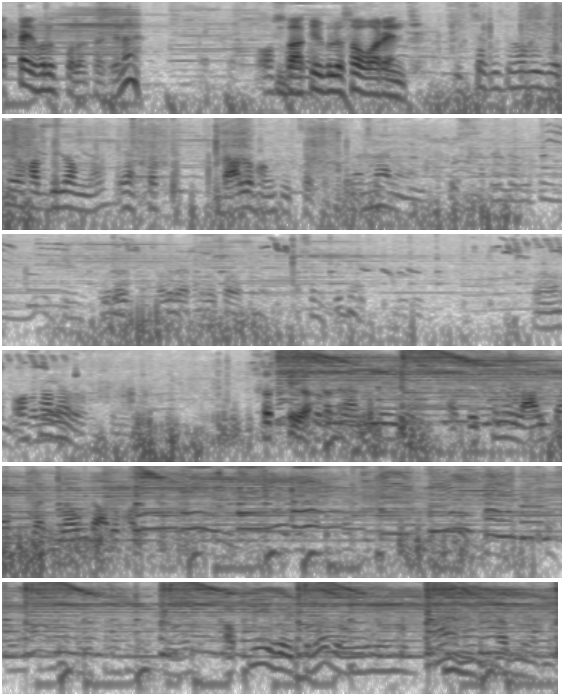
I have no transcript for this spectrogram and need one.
একটাই হলুদ পলাশ আছে না? বাকিগুলো সব অরেঞ্জ দিলাম না একটা ডালও ভাঙতে ইচ্ছা করছে। না অসাধারণ। সত্যি অসাধারণ। আমি আর পেছনে লালটা ব্যাকগ্রাউন্ড আরও ভালো। আপনি হয়েছিল জঙ্গলের মধ্যে আপনি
